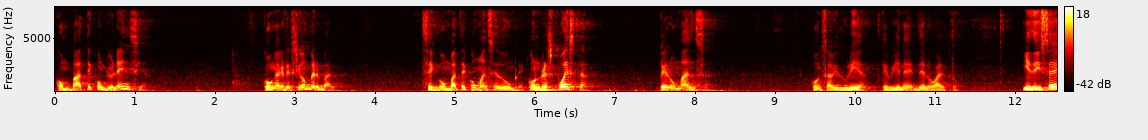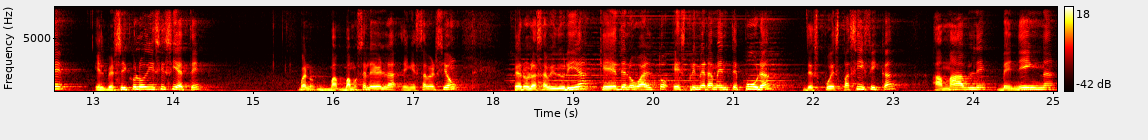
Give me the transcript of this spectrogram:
combate con violencia, con agresión verbal. Se combate con mansedumbre, con respuesta, pero mansa, con sabiduría que viene de lo alto. Y dice el versículo 17, bueno, vamos a leerla en esta versión, pero la sabiduría que es de lo alto es primeramente pura, después pacífica, amable, benigna,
